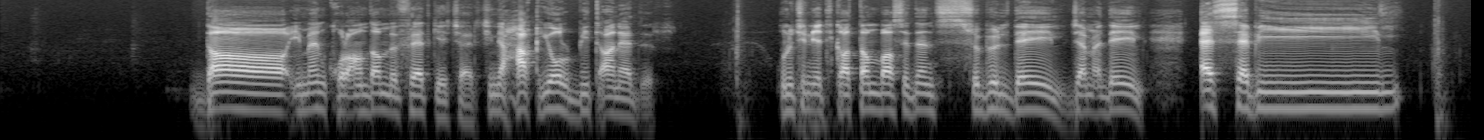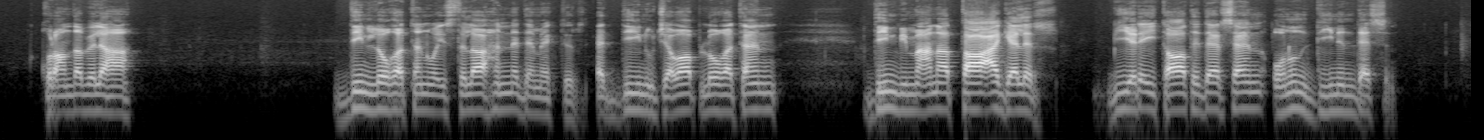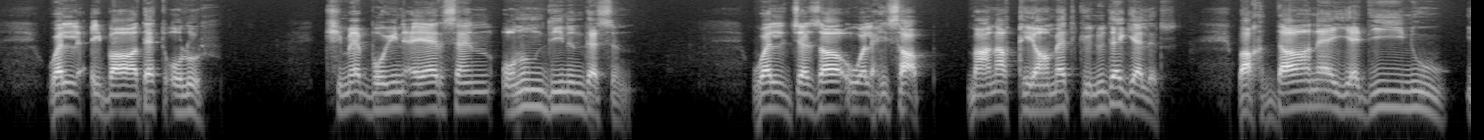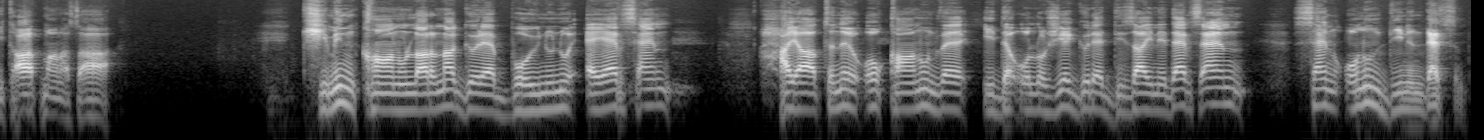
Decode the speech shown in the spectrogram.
daimen Kur'an'da müfret geçer. Şimdi hak yol bir tanedir. Onun için etikattan bahseden sübül değil, cem değil. Es-sebil. Kur'an'da böyle ha. Din logaten ve istilahen ne demektir? Ed-dinu cevap logaten din bir mana ta'a gelir. Bir yere itaat edersen onun dinindesin. Vel ibadet olur. Kime boyun eğersen onun dinindesin. Vel ceza'u vel hisab. Mana kıyamet günü de gelir. Bak dane yedinu itaat manası ha kimin kanunlarına göre boynunu eğersen hayatını o kanun ve ideolojiye göre dizayn edersen sen onun dinindesin.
